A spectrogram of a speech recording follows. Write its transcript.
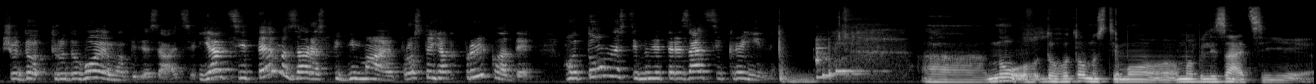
щодо трудової мобілізації. Я ці теми зараз піднімаю просто як приклади готовності мілітаризації країни. Ну, до готовності мобілізації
